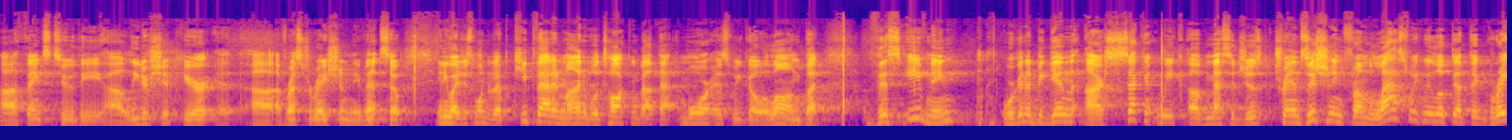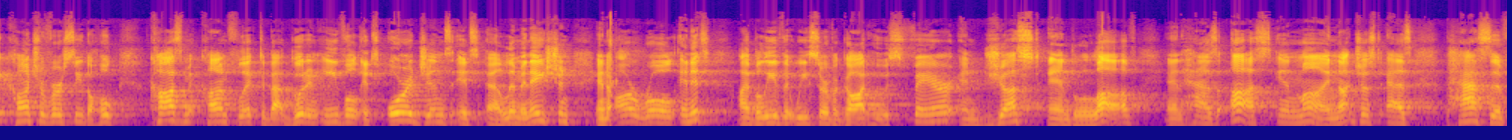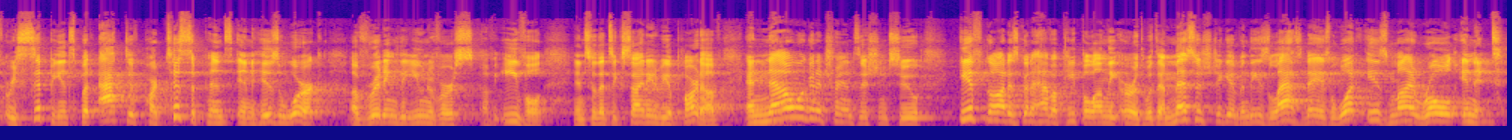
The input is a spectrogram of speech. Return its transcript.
Uh, thanks to the uh, leadership here uh, of restoration and the event. So, anyway, I just wanted to keep that in mind. We'll talking about that more as we go along. But this evening, we're going to begin our second week of messages, transitioning from last week we looked at the great controversy, the whole cosmic conflict about good and evil, its origins, its elimination, and our role in it. I believe that we serve a God who is fair and just and love and has us in mind, not just as passive recipients, but active participants in his work of ridding the universe of evil. And so that's exciting to be a part of. And now we're going to transition to if God is going to have a people on the earth with a message to give in these last days, what is my role in it?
